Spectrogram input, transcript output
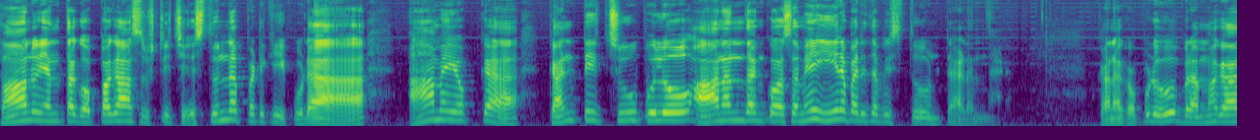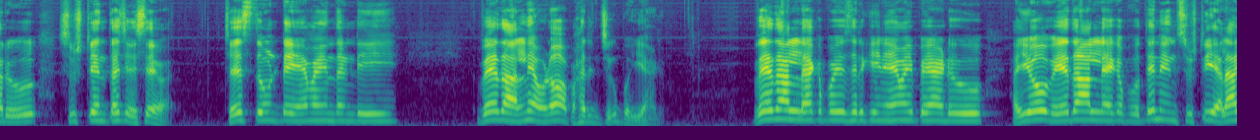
తాను ఎంత గొప్పగా సృష్టి చేస్తున్నప్పటికీ కూడా ఆమె యొక్క కంటి చూపులో ఆనందం కోసమే ఈయన పరితపిస్తూ ఉంటాడన్నాడు. కనకప్పుడు బ్రహ్మగారు సృష్టి అంతా చేసేవారు. చేస్తూ ఉంటే ఏమైందండి? వేదాలని ఎవడో అపహరించుకుపోయాడు. వేదాలు లేకపోయేసరికి నేనేమైపోయాడు ఏమైపోయాడు? అయ్యో వేదాలు లేకపోతే నేను సృష్టి ఎలా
